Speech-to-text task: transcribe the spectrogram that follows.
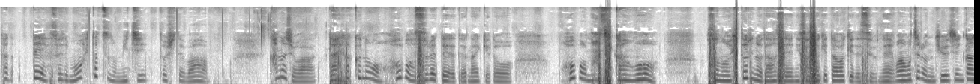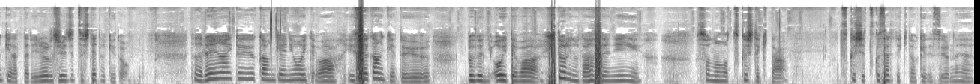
ただ、で、それでもう一つの道としては、彼女は大学のほぼ全てじゃないけど、ほぼの時間を、その一人の男性に捧げたわけですよね。まあもちろん友人関係だったりいろいろ充実してたけど、ただ恋愛という関係においては、異性関係という部分においては、一人の男性に、その、尽くしてきた、尽くし尽くされてきたわけですよね。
